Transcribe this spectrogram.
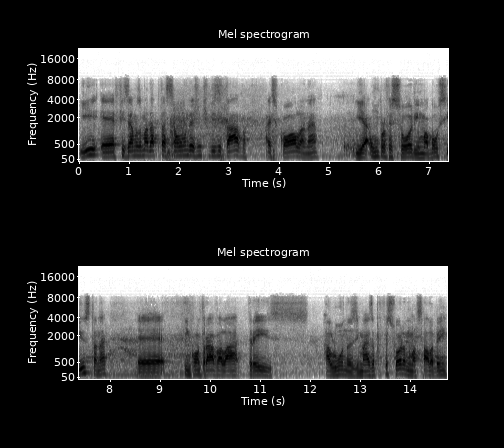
e é, fizemos uma adaptação onde a gente visitava a escola né, e um professor e uma bolsista né, é, encontrava lá três alunas e mais a professora, numa sala bem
